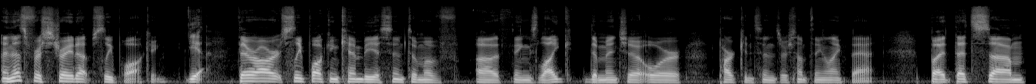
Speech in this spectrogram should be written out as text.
and that's for straight up sleepwalking. Yeah. there are sleepwalking can be a symptom of uh, things like dementia or Parkinson's or something like that. But that's um,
